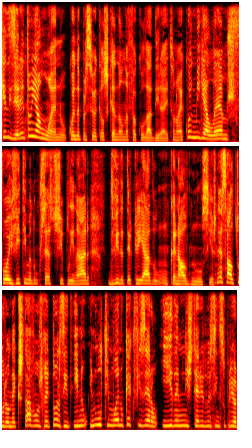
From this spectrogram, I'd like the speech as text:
quer dizer, então e há um ano, quando apareceu aquele escândalo na Faculdade de Direito, não é? Quando Miguel Lemos foi vítima de um processo disciplinar devido a ter criado um canal de denúncias. Nessa altura, onde é que estavam os reitores? E, e, no, e no, último ano, o que é que fizeram? E do Ministério do Ensino Superior.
